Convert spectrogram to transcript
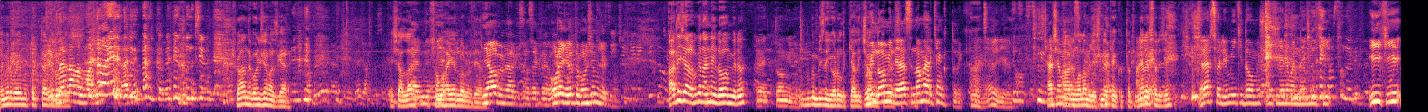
Ömür boyu mutluluklar Duygularını diliyoruz. alalım anne. Hayır Hadi. ben kamerayı konuşamıyorum. Şu anda konuşamaz gari. İnşallah sonu hayırlı olur diyelim. Niye abimin arkasına saklanıyor? Oraya gelip de konuşamayacak mı? Hadi Celal bugün annen doğum günü. Evet doğum günü. Bugün biz de yorulduk geldik. Bugün doğum günü aslında ama erken kutladık. Yani öyle diyelim. Çarşamba Abim günü. olamayacak şimdi erken kutladık. Neler söyleyeceksin? Neler söyleyeyim? İyi ki doğmuş, iyi ki benim annem, iyi ki... İyi ki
